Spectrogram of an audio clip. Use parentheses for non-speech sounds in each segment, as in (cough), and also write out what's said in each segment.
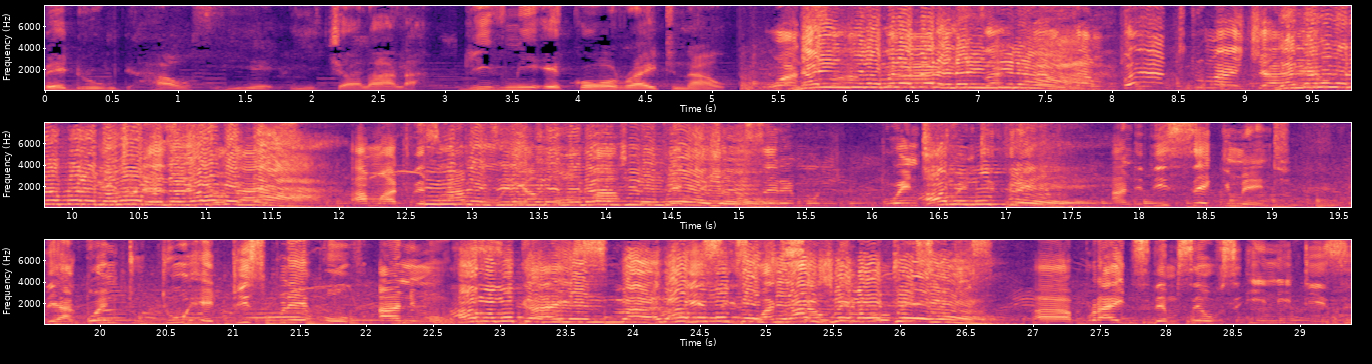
bedroomed house here in Chalala. Give me a call right now. Ndayingira. I'm back to my channel. Nandakubona mbona mababa Today's video, ndakabona. guys, I'm at the Utezira Samuel muleme Yamomba nanjire ngeyo. ceremony Amumutwe. 2023. And this segment, they are going to do a display of animals. Guys, this is what ziraiswe Saudi uh, prides themselves in. It is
